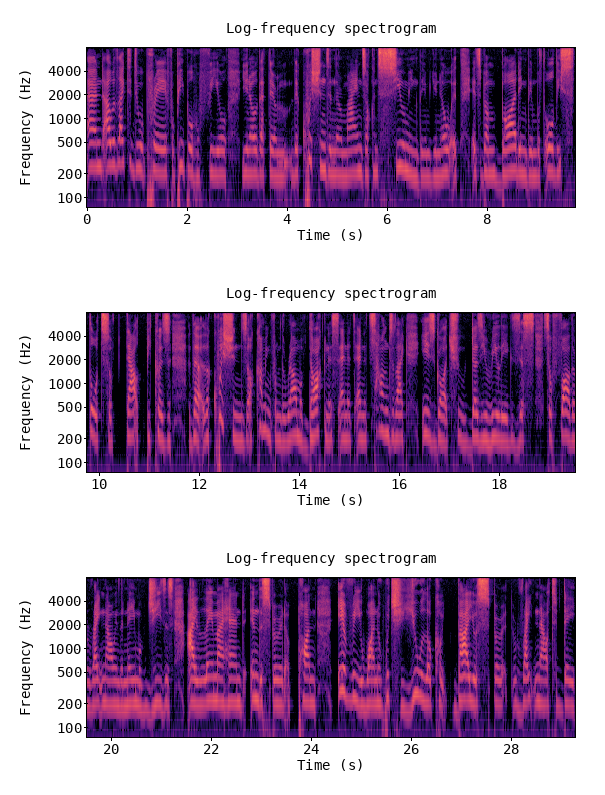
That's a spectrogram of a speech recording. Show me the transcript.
And I would like to do a prayer for people who feel, you know, that their the questions in their minds are consuming them, you know, it it's bombarding them with all these thoughts of doubt because the the questions are coming from the realm of darkness and it and it sounds like is God true? Does he really exist? So father right now in the name of Jesus I lay my hand in the spirit upon everyone which you locate by your spirit right now today.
